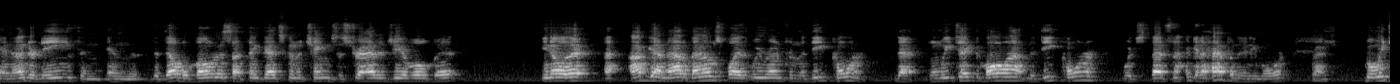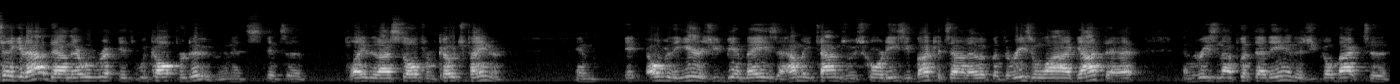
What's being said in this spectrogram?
and underneath and, and the, the double bonus, I think that's going to change the strategy a little bit. you know that I've got an out of bounds play that we run from the deep corner. That when we take the ball out in the deep corner, which that's not going to happen anymore. Right. But we take it out down there. We it's, we call it Purdue, and it's it's a play that I stole from Coach Painter. And it, over the years, you'd be amazed at how many times we scored easy buckets out of it. But the reason why I got that, and the reason I put that in, is you go back to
